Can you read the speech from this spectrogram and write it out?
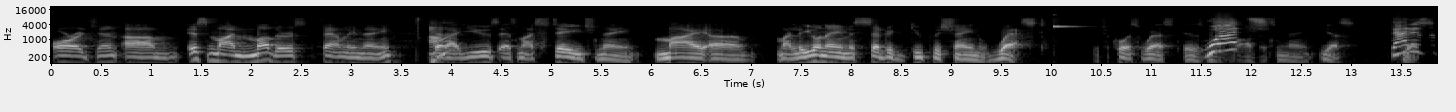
origin. Um, it's my mother's family name that. I use as my stage name. My uh, my legal name is Cedric Duplechain West, which of course West is what? my father's name. Yes. That yes. is a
